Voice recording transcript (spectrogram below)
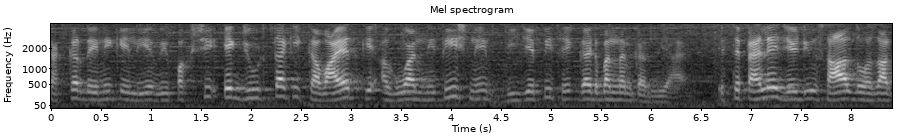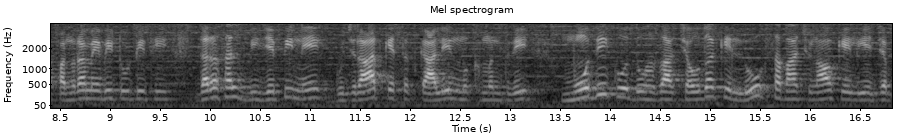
टक्कर देने के लिए विपक्षी एकजुटता की कवायद के अगुआ नीतीश ने बीजेपी से गठबंधन कर लिया है। इससे पहले जेडीयू साल 2015 में भी टूटी थी। दरअसल बीजेपी ने गुजरात के तत्कालीन मुख्यमंत्री मोदी को 2014 के लोकसभा चुनाव के लिए जब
